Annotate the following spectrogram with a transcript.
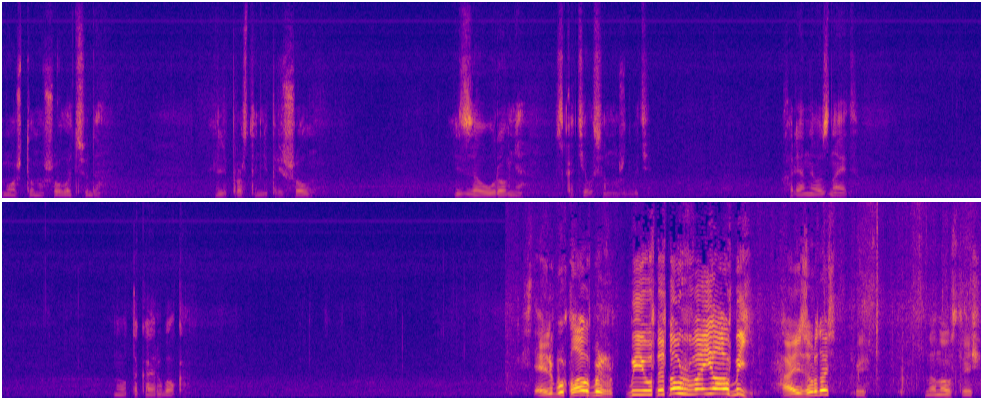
Может он ушел отсюда или просто не пришел из-за уровня. Скатился, может быть. Хрен его знает. Ну вот такая рыбалка. Stel boek, bij ons de Norvijl bij. Ай, Зурдось. До новых встреч.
